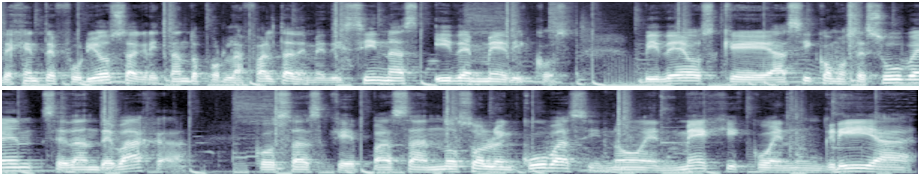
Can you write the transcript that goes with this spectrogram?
de gente furiosa gritando por la falta de medicinas y de médicos. Videos que así como se suben, se dan de baja. Cosas que pasan no solo en Cuba, sino en México, en Hungría,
